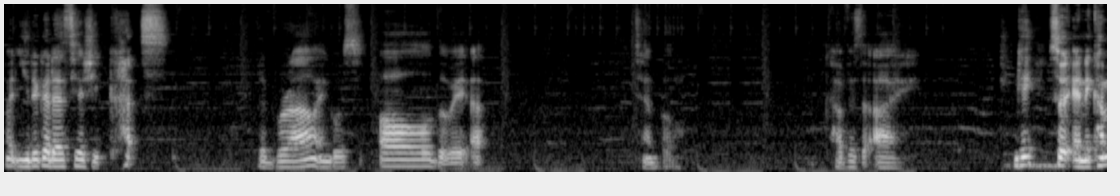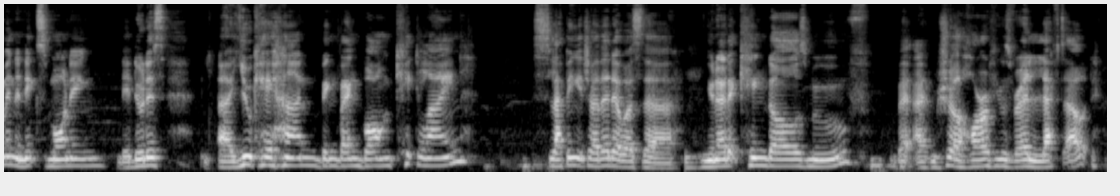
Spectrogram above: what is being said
what Utica does here, she cuts the brow and goes all the way up temple. Covers the eye. Okay, so and they come in the next morning, they do this uh, UK Hun Bing Bang Bong kick line, slapping each other. That was the United Kingdolls move, but I'm sure Horror feels very left out.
